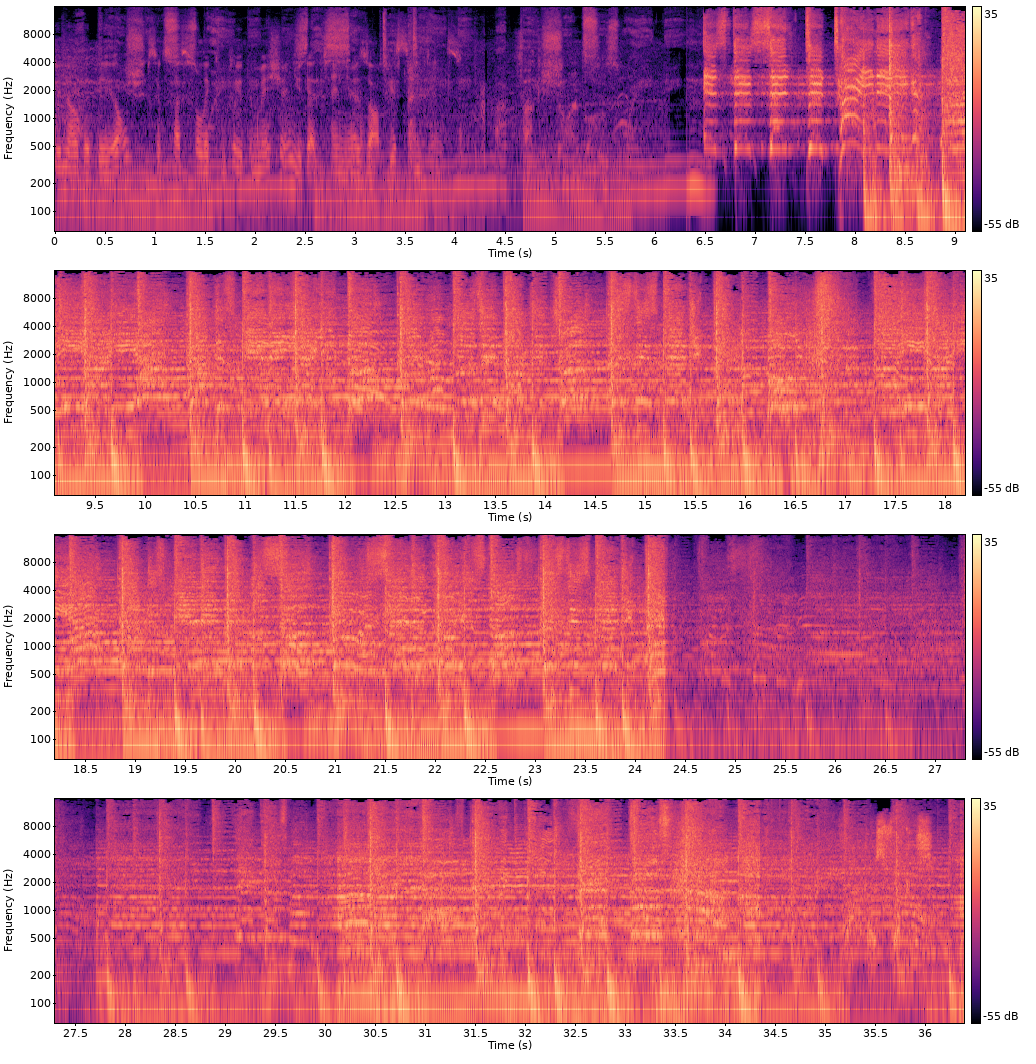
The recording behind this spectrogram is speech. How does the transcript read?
You know the deal. Successfully complete the mission, you get 10 years off your sentence. Podcast.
